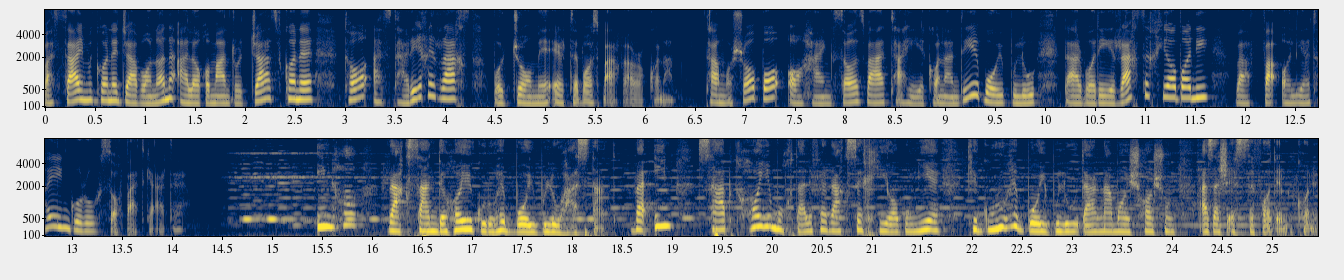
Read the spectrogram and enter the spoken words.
و سعی می‌کنه جوانان علاقمند رو جذب کنه تا از طریق رقص با جامعه ارتباط برقرار کنن. تماشا با آهنگساز و تهیه کننده بوی بلو درباره رقص خیابانی و فعالیت های این گروه صحبت کرده. اینها رقصنده های گروه بوی بلو هستند و این سبک های مختلف رقص خیابونیه که گروه بوی بلو در نمایش هاشون ازش استفاده می‌کنه.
